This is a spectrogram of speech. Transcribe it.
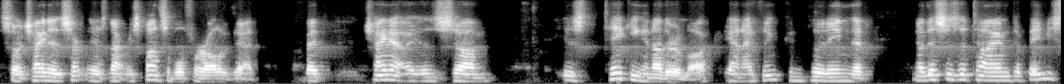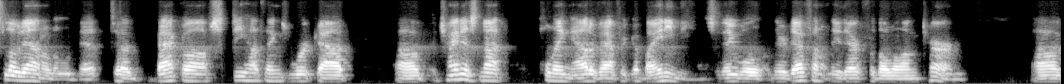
So China certainly is not responsible for all of that. But China is um, is taking another look, and I think concluding that know this is a time to maybe slow down a little bit, to back off, see how things work out. Uh, China's not pulling out of Africa by any means. They will. They're definitely there for the long term, uh,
